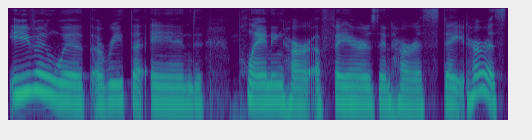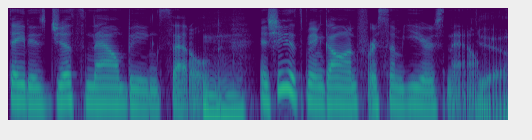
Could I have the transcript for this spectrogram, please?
even with Aretha and planning her affairs in her estate, her estate is just now being settled. Mhm. And she has been gone for some years now. Yeah.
